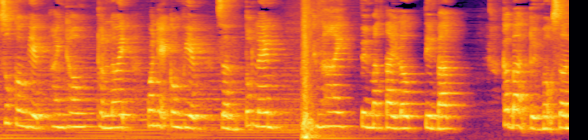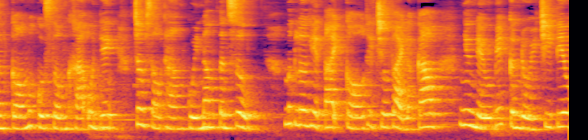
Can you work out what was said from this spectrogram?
giúp công việc hành thông, thuận lợi, quan hệ công việc dần tốt lên. Thứ hai, về mặt tài lộc, tiền bạc. Các bạn tuổi Mậu Dần có một cuộc sống khá ổn định trong 6 tháng cuối năm Tân Sửu. Mức lương hiện tại có thể chưa phải là cao, nhưng nếu biết cân đối chi tiêu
